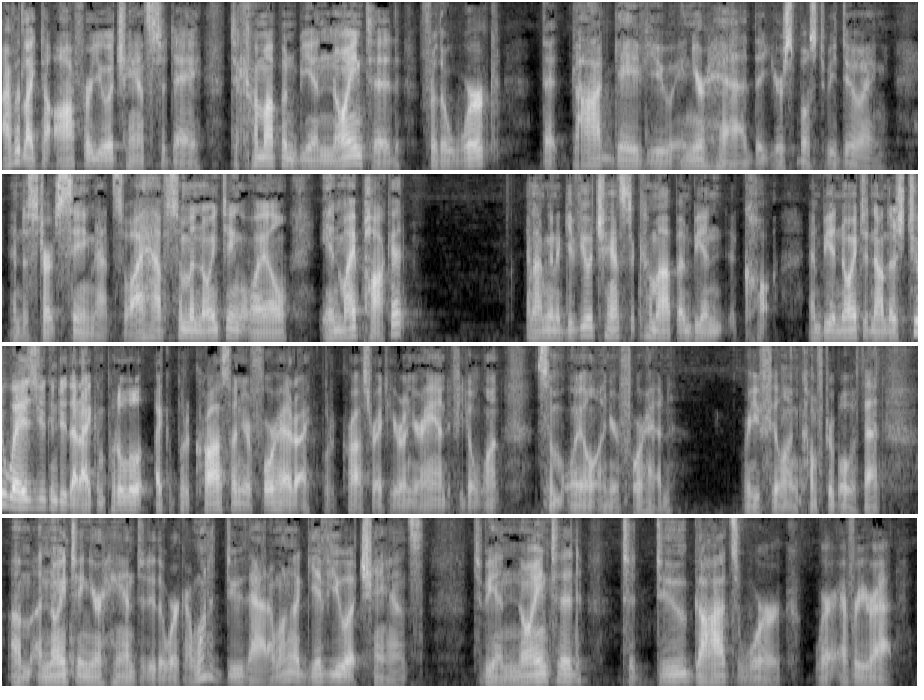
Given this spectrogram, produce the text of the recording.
I would like to offer you a chance today to come up and be anointed for the work that God gave you in your head that you're supposed to be doing and to start seeing that. So I have some anointing oil in my pocket and I'm going to give you a chance to come up and be in, and be anointed. Now, there's two ways you can do that. I can put a little, I can put a cross on your forehead, or I can put a cross right here on your hand if you don't want some oil on your forehead, or you feel uncomfortable with that. Um, anointing your hand to do the work. I want to do that. I want to give you a chance to be anointed to do God's work wherever you're at.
